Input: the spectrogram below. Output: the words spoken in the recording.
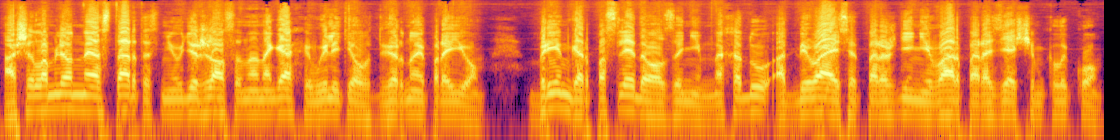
Ошеломленный Астартес не удержался на ногах и вылетел в дверной проем. Брингер последовал за ним, на ходу отбиваясь от порождений варпа разящим клыком.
